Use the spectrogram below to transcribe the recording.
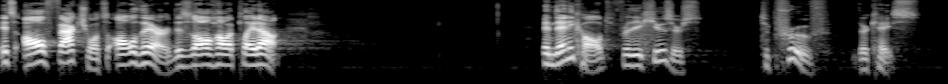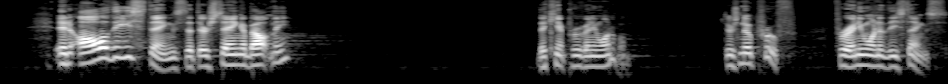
It's all factual, it's all there. This is all how it played out. And then he called for the accusers to prove their case. In all these things that they're saying about me, they can't prove any one of them. There's no proof for any one of these things.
